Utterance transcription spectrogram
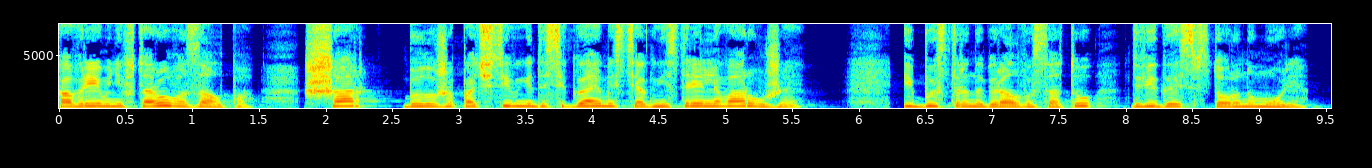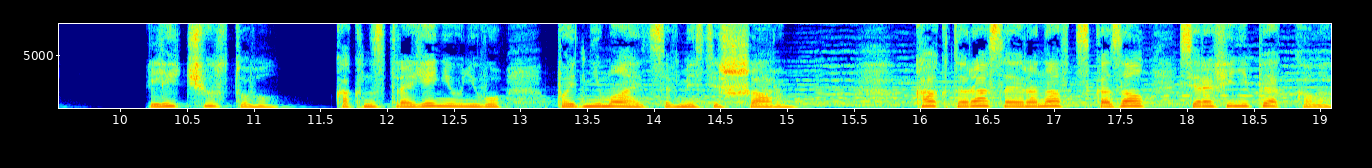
Ко времени второго залпа шар был уже почти в недосягаемости огнестрельного оружия — и быстро набирал высоту, двигаясь в сторону моря. Ли чувствовал, как настроение у него поднимается вместе с шаром. Как-то раз аэронавт сказал Серафине Пеккола,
